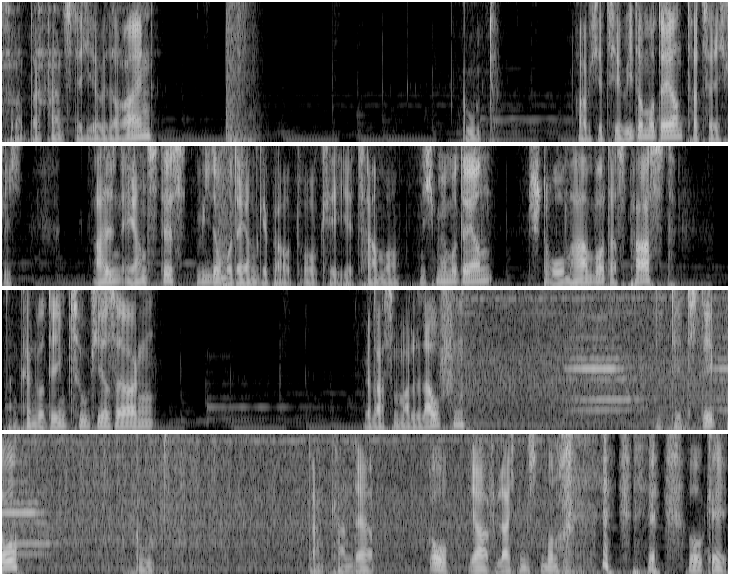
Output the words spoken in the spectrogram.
So, dann kannst du hier wieder rein. Gut. Habe ich jetzt hier wieder modern? Tatsächlich. Allen Ernstes wieder modern gebaut. Okay, jetzt haben wir nicht mehr modern. Strom haben wir, das passt. Dann können wir dem Zug hier sagen, wir lassen mal laufen. Bitte ins Depot. Gut. Dann kann der Oh, ja, vielleicht müssten wir noch... okay.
